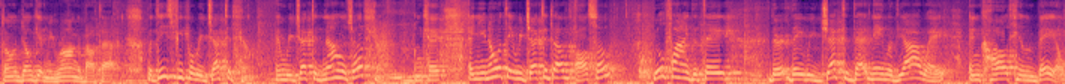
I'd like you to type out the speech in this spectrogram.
Don't don't get me wrong about that. But these people rejected him and rejected knowledge of him. Okay? And you know what they rejected of also? You'll find that they they're- rejected that name of Yahweh and called him Baal.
